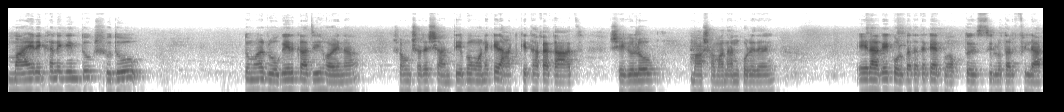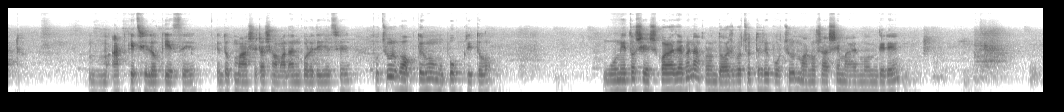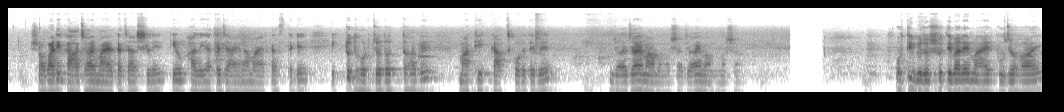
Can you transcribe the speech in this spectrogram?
মায়ের এখানে কিন্তু শুধু তোমার রোগের কাজই হয় না সংসারের শান্তি এবং অনেকের আটকে থাকা কাজ, সেগুলো মা সমাধান করে দেয়। এর আগে কলকাতা থেকে এক ভক্ত এসেছিল, তার ফ্ল্যাট আটকে ছিল কেসে, কিন্তু মা সেটা সমাধান করে দিয়েছে। প্রচুর ভক্ত এবং উপকৃত। গুণে তো শেষ করা যাবে না, কারণ দশ বছর ধরে প্রচুর মানুষ আসে মায়ের মন্দিরে। সবারই কাজ হয় মায়ের কাছে আসলে। কেউ খালি হাতে যায় না মায়ের কাছ থেকে। একটু ধৈর্য ধরতে হবে। মা ঠিক কাজ করে দেবে। জয় জয় মা মনসা, জয় মা মনসা। প্রতি বৃহস্পতিবারে মায়ের পুজো হয়।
